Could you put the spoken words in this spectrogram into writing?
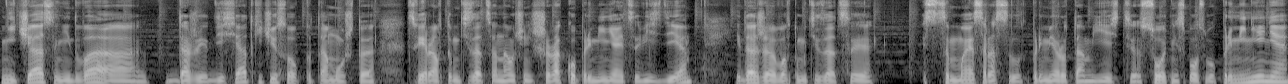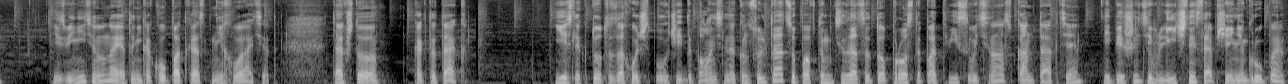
не час не два, а даже десятки часов, потому что сфера автоматизации, она очень широко применяется везде. И даже в автоматизации смс-рассылок, к примеру, там есть сотни способов применения – Извините, но на это никакого подкаста не хватит. Так что как-то так. Если кто-то захочет получить дополнительную консультацию по автоматизации, то просто подписывайтесь на нас ВКонтакте и пишите в личные сообщения группы.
